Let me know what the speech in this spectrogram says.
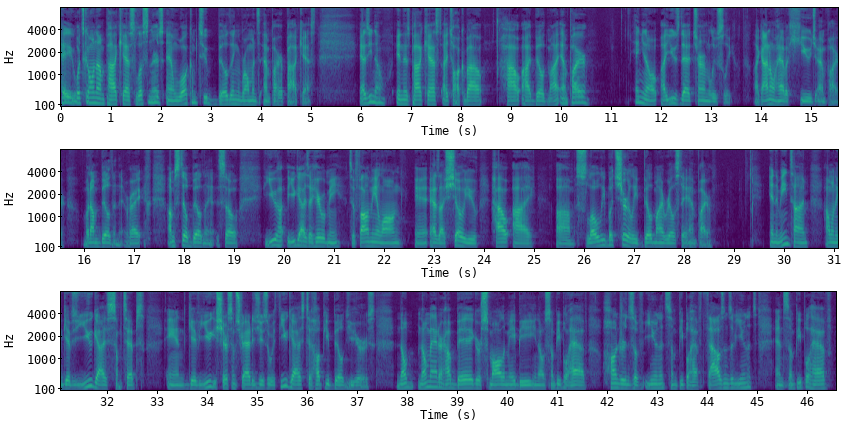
Hey, what's going on, podcast listeners, and welcome to Building Roman's Empire podcast. As you know, in this podcast, I talk about how I build my empire, and you know, I use that term loosely. Like, I don't have a huge empire, but I'm building it, right? I'm still building it. So, you you guys are here with me to follow me along as I show you how I um, slowly but surely build my real estate empire. In the meantime, I want to give you guys some tips and give you share some strategies with you guys to help you build yours. No no matter how big or small it may be, you know, some people have hundreds of units, some people have thousands of units, and some people have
